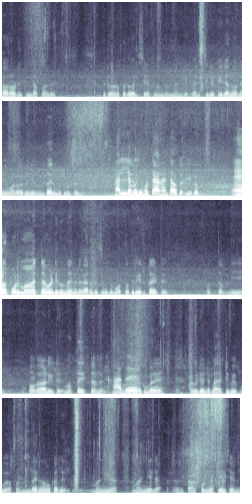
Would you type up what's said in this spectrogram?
കവർ അവിടെ ഇരിക്കുന്നുണ്ട് അപ്പോൾ അത് എന്നിട്ട് വേണം ഇപ്പോൾ അത് വലിച്ചു കെട്ടണമെന്നുണ്ടെങ്കിൽ വലിച്ചു കെട്ടിയില്ല എന്ന് പറഞ്ഞു കഴിഞ്ഞാൽ മഴ വരണമെങ്കിൽ എന്തായാലും ബുദ്ധിമുട്ടായിരിക്കും നല്ല ബുദ്ധിമുട്ടാണ് കേട്ടോ. ഈ ടാർപോളി മാറ്റാൻ വേണ്ടി നിന്നതിനുണ്ട് കാരണം എന്താ വെച്ചാൽ ഇത് മൊത്തത്തിൽ ഇരുട്ടായിട്ട് മൊത്തം ഈ പുക ആളിയിട്ട് മൊത്തം ഇരുട്ടാണ്. എടുക്കുമ്പോഴേ ആ വീഡിയോന്റെ ക്ലാരിറ്റി പോയി പോവുക. അപ്പൊ എന്തായാലും നമുക്കത് മഞ്ഞ മഞ്ഞല്ല ഒരു ടാർപോളിന് അത്യാവശ്യമാണ്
